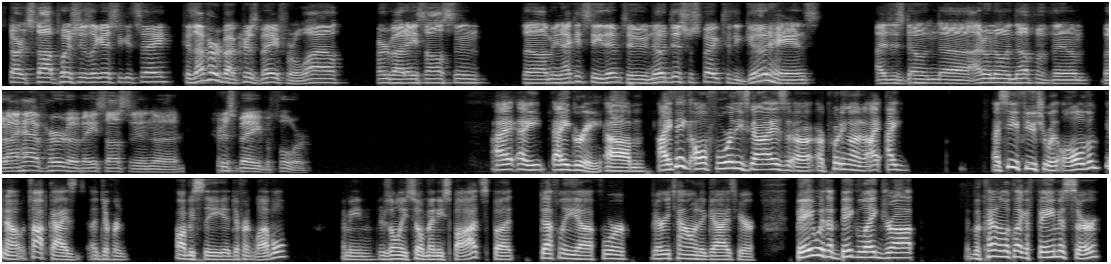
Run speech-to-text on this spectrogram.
start stop pushes. I guess you could say because I've heard about Chris Bay for a while. Heard about Ace Austin. So I mean, I could see them too. No disrespect to the good hands. I just don't. Uh, I don't know enough of them, but I have heard of Ace Austin and uh, Chris Bay before. I, I I agree. Um, I think all four of these guys are, are putting on. I, I I see a future with all of them. You know, top guys a different, obviously a different level. I mean, there's only so many spots, but definitely uh four very talented guys here. Bay with a big leg drop, but kind of look like a famous sir,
